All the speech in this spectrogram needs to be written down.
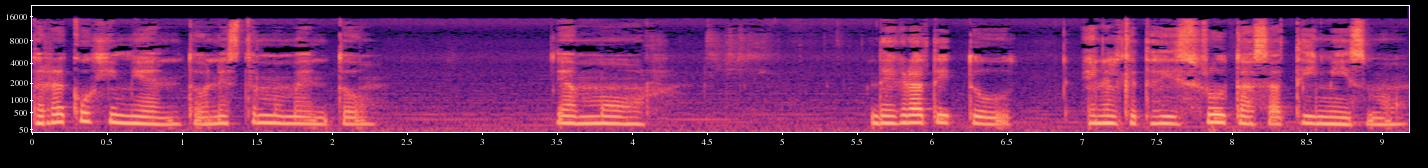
de recogimiento, en este momento de amor, de gratitud, en el que te disfrutas a ti mismo,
